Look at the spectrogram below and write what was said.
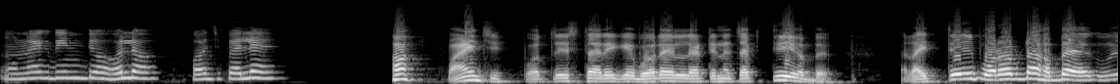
অনেক দিন তো হলো খোঁজ পেলে। হ্যাঁ পাইছি। পঁচিশ তারিখে ভোরে লেটেনে চাপতেই হবে। রাইতেই পরবটা হবে ওই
